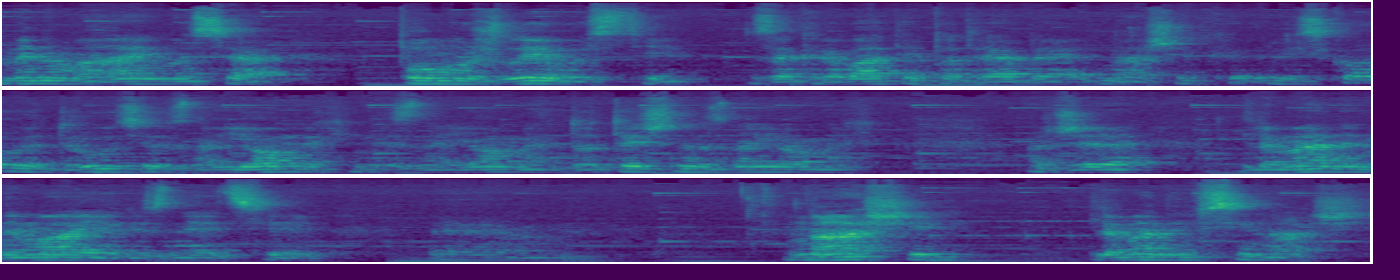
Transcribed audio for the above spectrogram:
ми намагаємося по можливості закривати потреби наших військових, друзів, знайомих і незнайомих, дотично знайомих. Адже для мене немає різниці ем, наші, для мене всі наші.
